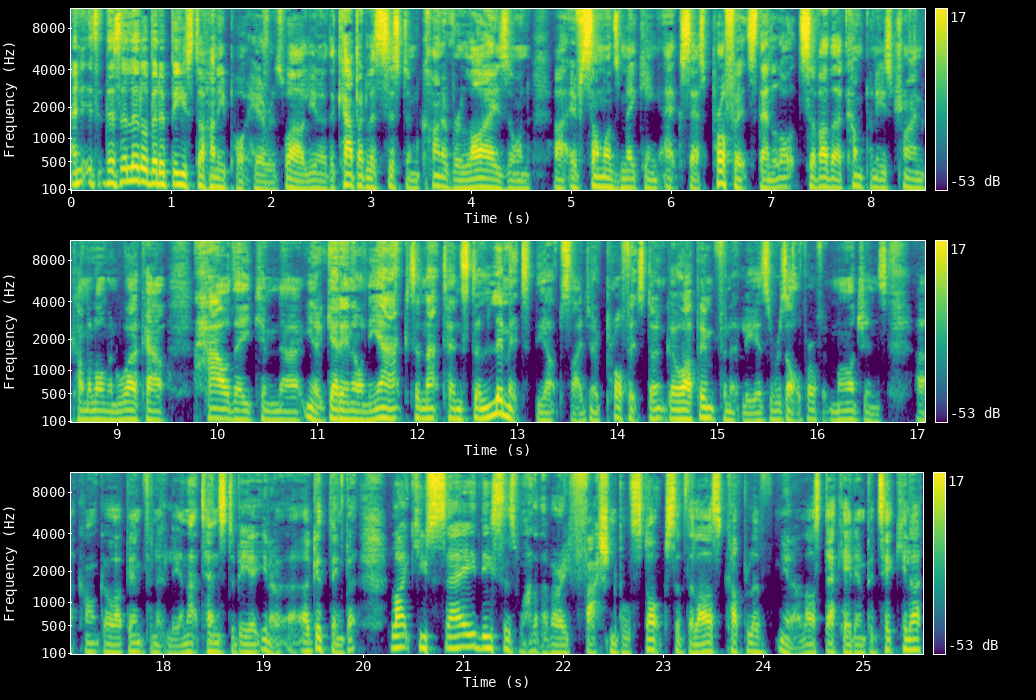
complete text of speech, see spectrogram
And there's a little bit of bees to honeypot here as well. You know, the capitalist system kind of relies on uh, if someone's making excess profits, then lots of other companies try and come along and work out how they can, uh, you know, get in on the act. And that tends to limit the upside. You know, profits don't go up infinitely as a result. Profit margins uh, can't go up infinitely. And that tends to be, a, you know, a, a good thing. But like you say, this is one of the very fashionable stocks of the last couple of, you know, last decade in particular particular.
